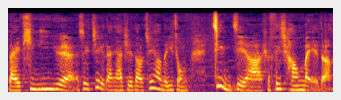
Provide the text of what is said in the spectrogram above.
来听音乐。所以这个大家知道，这样的一种境界啊是非常美的。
